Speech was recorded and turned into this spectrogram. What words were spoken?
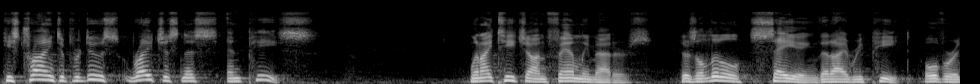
He's trying to produce righteousness and peace. When I teach on family matters, there's a little saying that I repeat over,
